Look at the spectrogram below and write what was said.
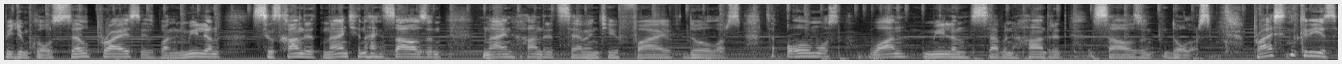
medium close sale price is 1,699,975 dollars. Almost one million seven hundred thousand dollars. Price increase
